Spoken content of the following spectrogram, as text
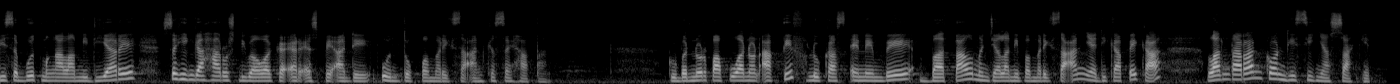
disebut mengalami diare sehingga harus dibawa ke RSPAD untuk pemeriksaan kesehatan. Gubernur Papua nonaktif Lukas NMB batal menjalani pemeriksaannya di KPK lantaran kondisinya sakit.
